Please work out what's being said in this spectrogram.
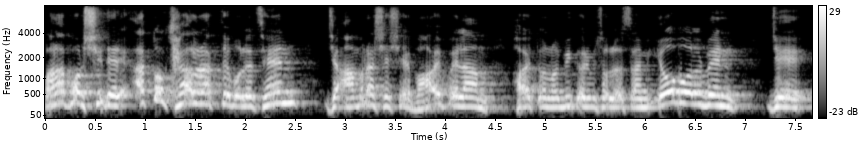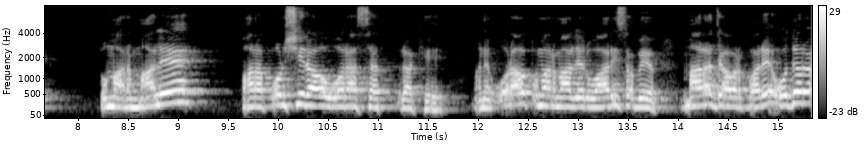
পাড়াপড়শিদের এত খেয়াল রাখতে বলেছেন যে আমরা শেষে ভয় পেলাম। হয়তো নবী করিম সাল্লাহ সাল্লাম এও বলবেন যে তোমার মালে পাড়াপড়শিরাও ওরাসাত রাখে। মানে ওরাও তোমার মালের ওয়ারিস হবে। মারা যাওয়ার পরে ওদেরও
